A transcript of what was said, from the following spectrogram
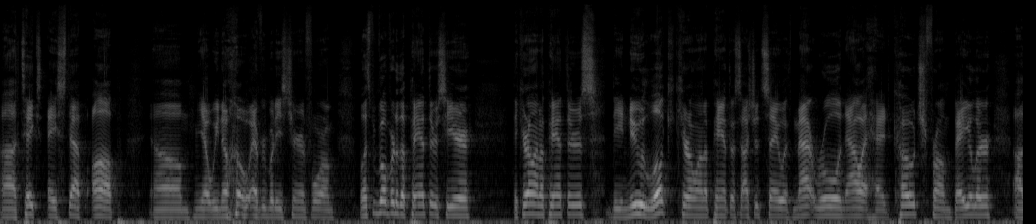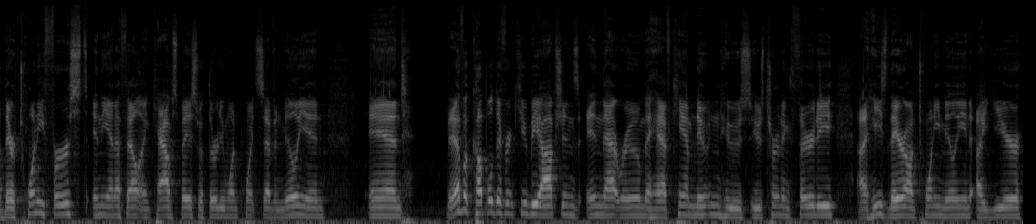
uh, takes a step up. Um, yeah, we know everybody's cheering for him. But let's move over to the Panthers here. The Carolina Panthers, the new look Carolina Panthers, I should say, with Matt Rhule now a head coach from Baylor. Uh, they're 21st in the NFL in cap space with 31.7 million, and they have a couple different QB options in that room. They have Cam Newton, who's who's turning 30. Uh, he's there on 20 million a year.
